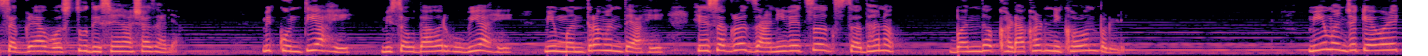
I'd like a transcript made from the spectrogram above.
सगळ्या वस्तू दिसेनाशा झाल्या. मी कुंती आहे मी सौदावर उभी आहे मी मंत्र म्हणते आहे हे सगळं जाणीवेचं सधन बंध खडाखड निखळून पडले. मी म्हणजे केवळ एक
